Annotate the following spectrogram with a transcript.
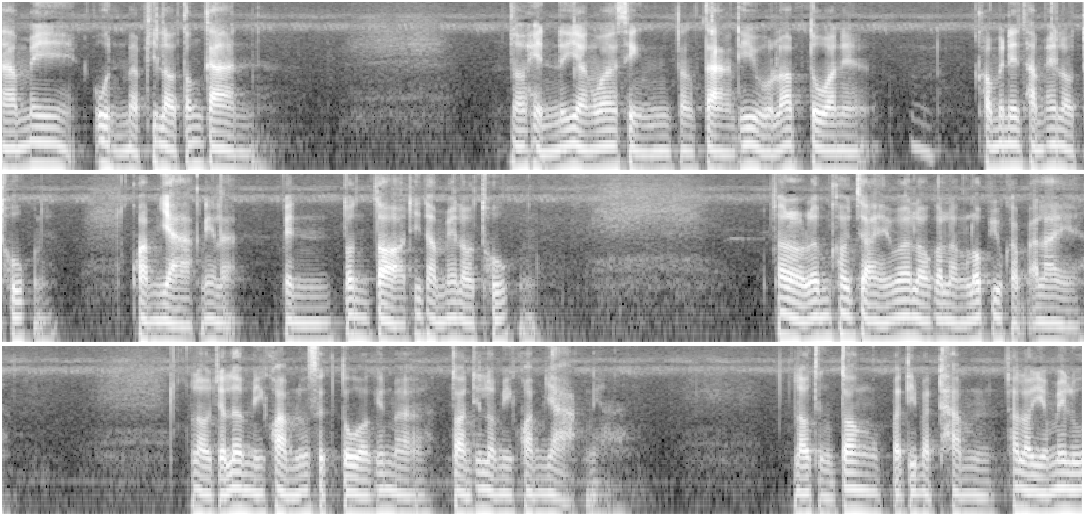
น้ำไม่อุ่นแบบที่เราต้องการ เราเห็นหรือยังว่าสิ่งต่างๆที่อยู่รอบตัวเนี่ย เขาไม่ได้ทำให้เราทุกข์ความอยากนี่แหละ เป็นต้นต่อที่ทำให้เราทุกข์ถ้าเราเริ่มเข้าใจว่าเรากำลังลบอยู่กับอะไร เราจะเริ่มมีความรู้สึกตัวขึ้นมา ตอนที่เรามีความอยากเนี่ย เราถึงต้องปฏิบัติธรรม ถ้าเรายังไม่รู้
